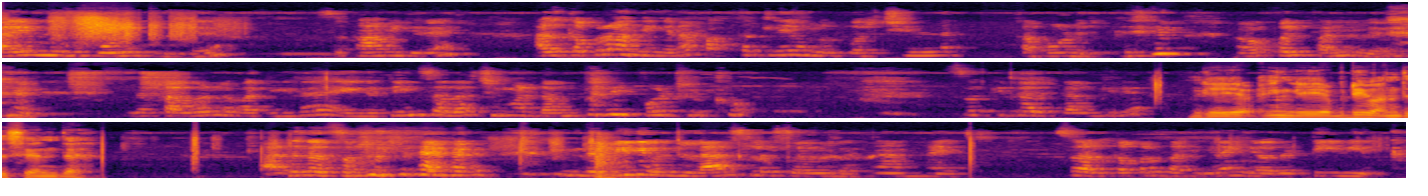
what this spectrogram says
லைவ் மியூசிக் ஓடிட்டு இருக்கு. ஸோ காமிக்கிறேன். அதுக்கப்புறம் வந்தீங்கன்னா பக்கத்துலேயே உங்களுக்கு ஒரு சின்ன கபோர்டு இருக்கு. ஓப்பன் பண்ணுவேன். இந்த கபோர்டில் பார்த்தீங்கன்னா எங்கள் திங்ஸ் எல்லாம் சும்மா டம்ப் பண்ணி போட்டிருக்கோம். ஸோ கிட்ட காமிக்கிறேன். இங்கே இங்கே எப்படி வந்து சேர்ந்த? அது நான் சொல்றேன். இந்த வீடியோ வந்து லாஸ்ட்ல சொல்றேன். ஸோ அதுக்கப்புறம் பார்த்தீங்கன்னா இங்கே ஒரு டிவி இருக்கு.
